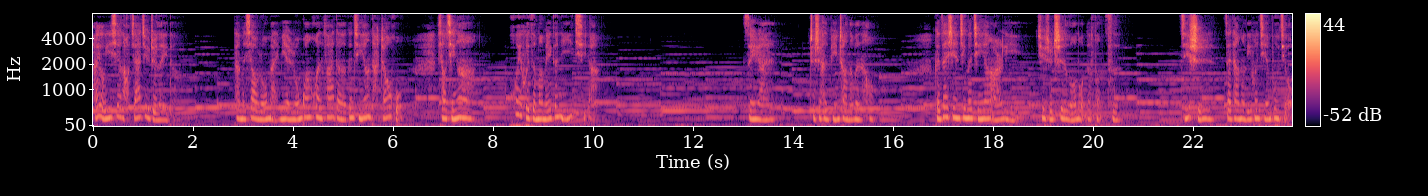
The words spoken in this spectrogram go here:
还有一些老家具之类的。他们笑容满面、容光焕发的跟秦阳打招呼：“小秦啊，慧慧怎么没跟你一起啊？”虽然这是很平常的问候，可在现今的秦阳耳里却是赤裸裸的讽刺。即使在他们离婚前不久，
